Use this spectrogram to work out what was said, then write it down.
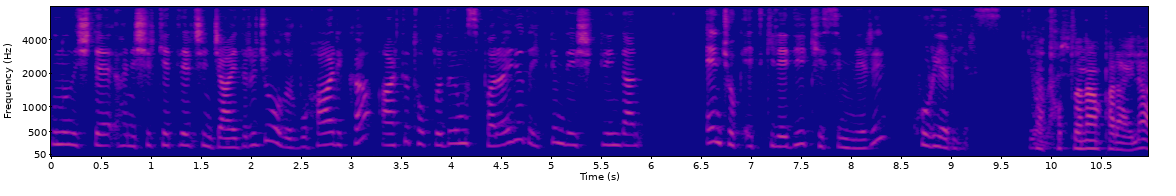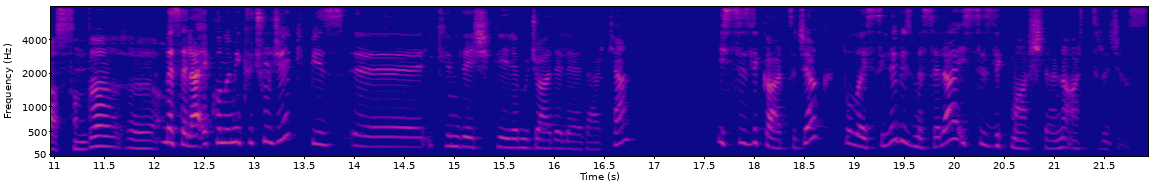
bunun işte hani şirketler için caydırıcı olur bu harika. Artı topladığımız parayla da iklim değişikliğinden en çok etkilediği kesimleri koruyabiliriz diyorlar. toplanan parayla aslında e, Mesela ekonomi küçülecek biz e, iklim değişikliğiyle mücadele ederken işsizlik artacak. Dolayısıyla biz mesela işsizlik maaşlarını arttıracağız.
